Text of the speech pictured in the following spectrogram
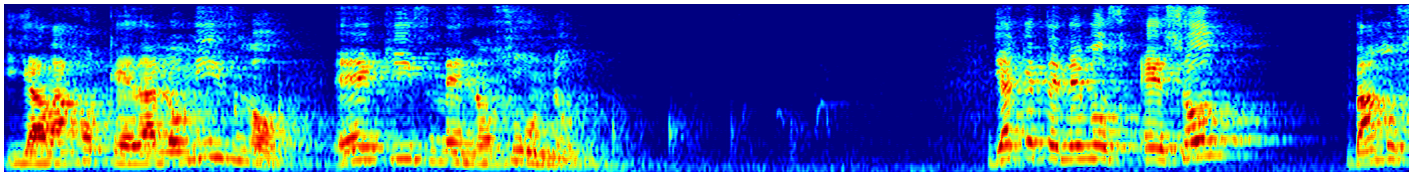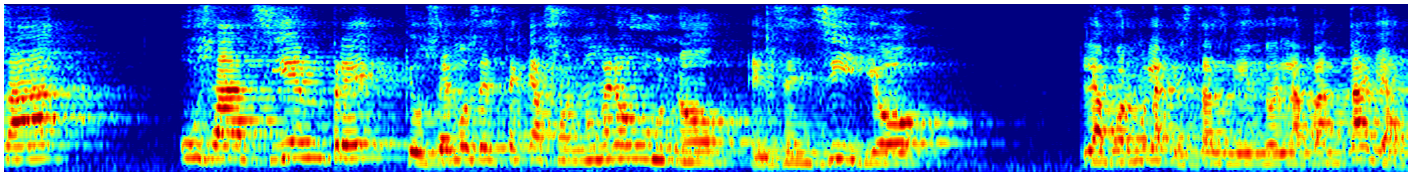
Y abajo queda lo mismo x menos 1. Ya que tenemos eso, vamos a usar siempre que usemos este caso número 1, el sencillo, la fórmula que estás viendo en la pantalla.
